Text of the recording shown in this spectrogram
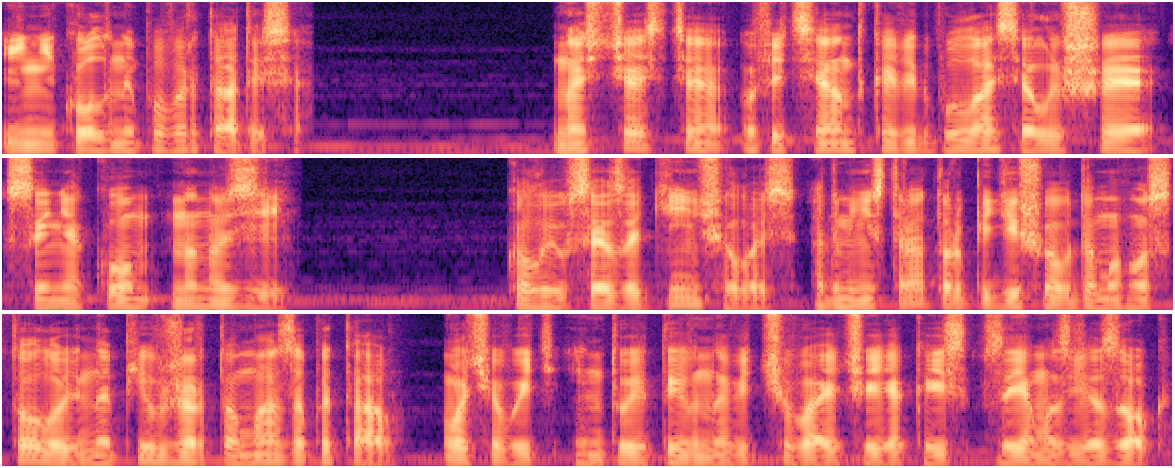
і ніколи не повертатися. На щастя, офіціантка відбулася лише синяком на нозі. Коли все закінчилось, адміністратор підійшов до мого столу і напівжартома запитав, вочевидь, інтуїтивно відчуваючи якийсь взаємозв'язок:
